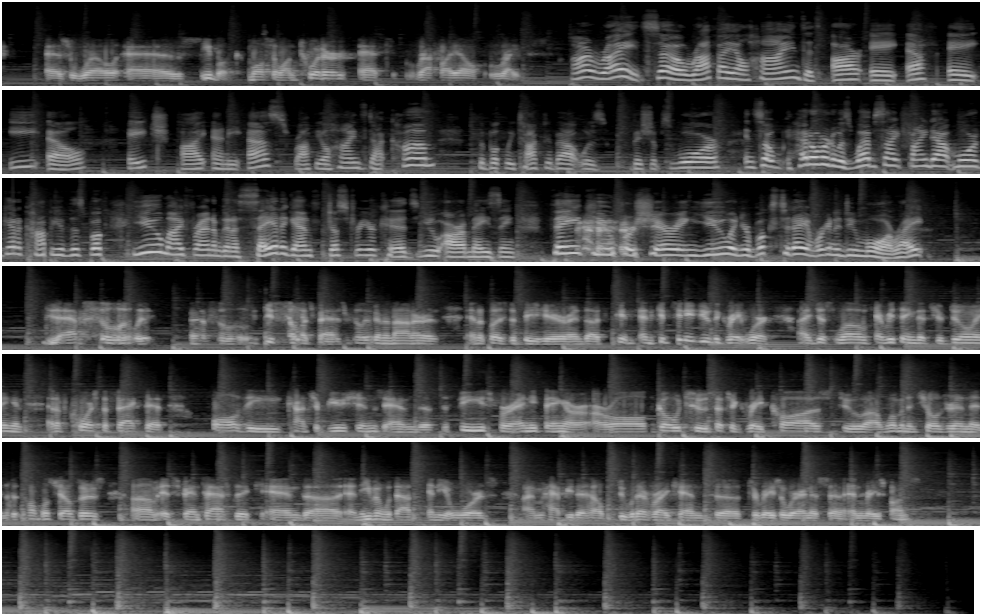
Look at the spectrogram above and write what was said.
as well as ebook. I'm also on Twitter at Rafael Writes. All right, so Rafael Hines, it's R A F A E L H I N E S, rafaelhines.com. The book we talked about was Bishop's War. And so head over to his website, find out more, get a copy of this book. You, my friend, I'm going to say it again just for your kids. You are amazing. Thank you for sharing you and your books today, and we're going to do more, right? Yeah, absolutely. Absolutely. Thank you so much, Pat. It's really been an honor and, a pleasure to be here and uh, and continue to do the great work. I just love everything that you're doing and, and of course, the fact that all the contributions and the, the fees for anything are, are, all go to such a great cause to uh, women and children and homeless shelters. Um, it's fantastic, and uh, and even without any awards, I'm happy to help do whatever I can to, to raise awareness and, and raise funds.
